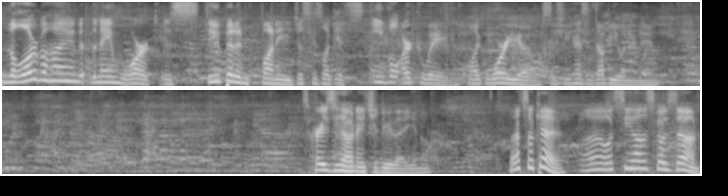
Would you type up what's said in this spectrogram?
The lore behind the name Wark is stupid and funny just because like it's evil Arcueid, like Wario, so she has a W in her name. It's crazy how nature do that, you know. But that's okay. Uh, let's see how this goes down.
